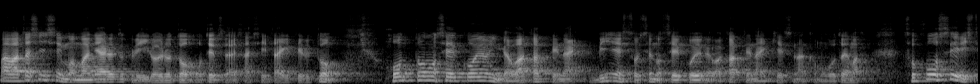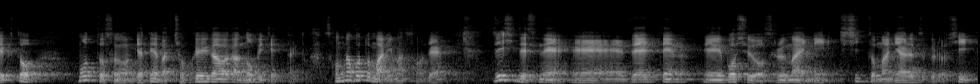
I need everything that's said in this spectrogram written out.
まあ、私自身もマニュアル作りいろいろとお手伝いさせていただいていると本当の成功要因が分かってないビジネスとしての成功要因が分かってないケースなんかもございますそこを整理していくともっとその逆に言えば直営側が伸びていったりとかそんなこともありますのでぜひですね、えー、代理店、え、募集をする前にきちっとマニュアル作りをし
